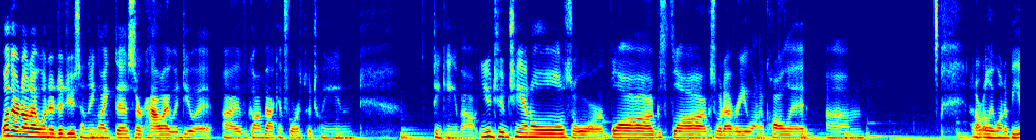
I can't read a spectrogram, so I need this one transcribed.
whether or not I wanted to do something like this or how I would do it. I've gone back and forth between thinking about YouTube channels or blogs, vlogs, whatever you want to call it. Um, I don't really want to be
